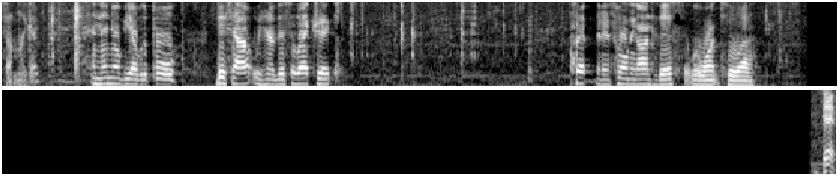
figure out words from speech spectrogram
something like that. And then you'll be able to pull this out. We have this electric clip that is holding on to this that we'll want to uh, Okay,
